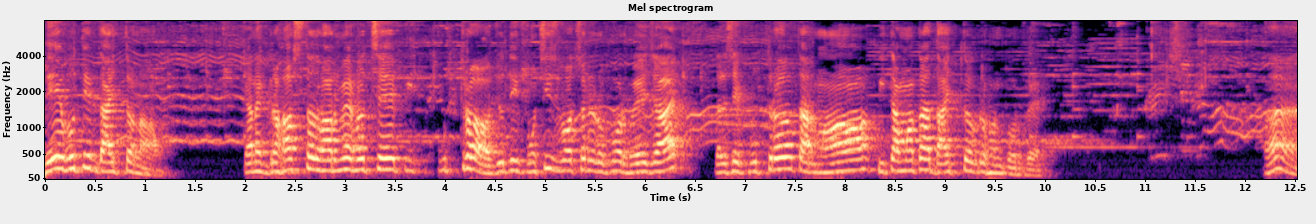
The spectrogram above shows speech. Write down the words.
দেবহূতির দায়িত্ব নাও। কেন গৃহস্থ ধর্মের হচ্ছে পুত্র যদি পঁচিশ বছরের ওপর হয়ে যায়, তাহলে সেই পুত্র তার মা পিতামাতার দায়িত্ব গ্রহণ করবে। হ্যাঁ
